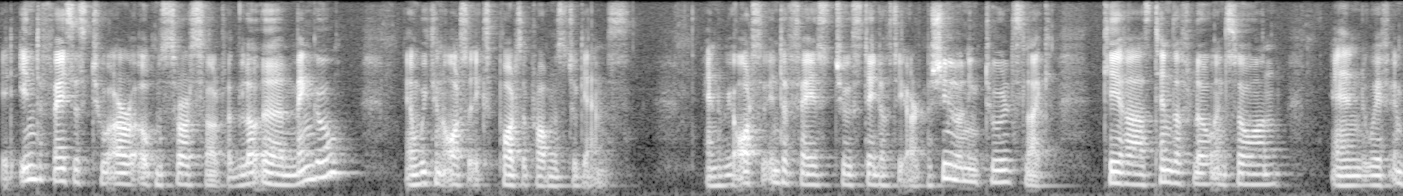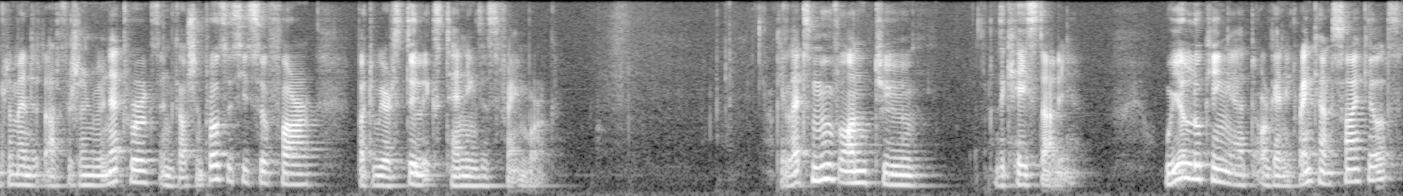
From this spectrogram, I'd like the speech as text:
It interfaces to our open source solver uh, MAiNGO, and we can also export the problems to GAMS. And we also interface to state-of-the-art machine learning tools like Keras, TensorFlow, and so on. And we've implemented artificial neural networks and Gaussian processes so far, but we are still extending this framework. Okay, let's move on to the case study. We are looking at organic Rankine cycles,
